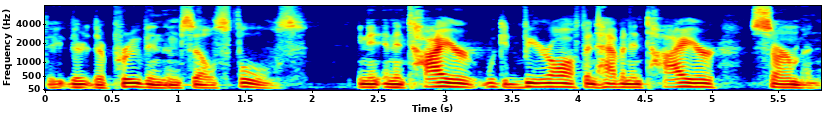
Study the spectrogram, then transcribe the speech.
they're, proving themselves fools an entire, we could veer off and have an entire sermon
